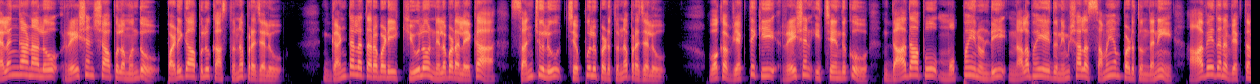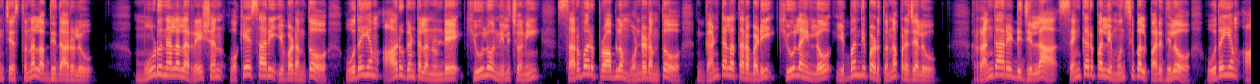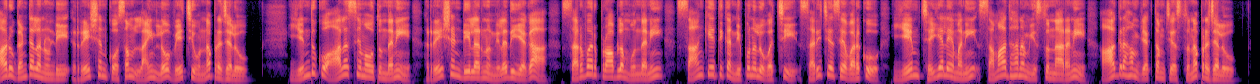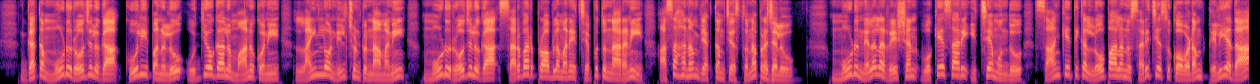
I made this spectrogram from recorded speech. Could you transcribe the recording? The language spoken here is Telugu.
తెలంగాణలో రేషన్ షాపుల ముందు పడిగాపులు కాస్తున్న ప్రజలు. గంటల తరబడి క్యూలో నిలబడలేక సంచులు చెప్పులు పెడుతున్న ప్రజలు. ఒక వ్యక్తికి రేషన్ ఇచ్చేందుకు దాదాపు ముప్పై నుండి నలభై ఐదు నిమిషాల సమయం పడుతుందని ఆవేదన వ్యక్తం చేస్తున్న లబ్ధిదారులు. మూడు నెలల రేషన్ ఒకేసారి ఇవ్వడంతో ఉదయం ఆరు గంటల నుండే క్యూలో నిలిచొని సర్వర్ ప్రాబ్లం ఉండడంతో గంటల తరబడి క్యూలైన్లో ఇబ్బంది పడుతున్న ప్రజలు. రంగారెడ్డి జిల్లా శంకర్పల్లి మున్సిపల్ పరిధిలో ఉదయం ఆరు గంటల నుండి రేషన్ కోసం లైన్లో వేచి ఉన్న ప్రజలు. ఎందుకు ఆలస్యమవుతుందని రేషన్ డీలర్ను నిలదీయగా సర్వర్ ప్రాబ్లం ఉందని సాంకేతిక నిపుణులు వచ్చి సరిచేసే వరకు ఏం చెయ్యలేమని సమాధానం ఇస్తున్నారని ఆగ్రహం వ్యక్తం చేస్తున్న ప్రజలు. గత మూడు రోజులుగా కూలీ పనులు ఉద్యోగాలు మానుకొని లైన్లో నిల్చుంటున్నామని మూడు రోజులుగా సర్వర్ ప్రాబ్లమనే చెప్పుతున్నారని అసహనం వ్యక్తం చేస్తున్న ప్రజలు. మూడు నెలల రేషన్ ఒకేసారి ఇచ్చే ముందు సాంకేతిక లోపాలను సరిచేసుకోవడం తెలియదా?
